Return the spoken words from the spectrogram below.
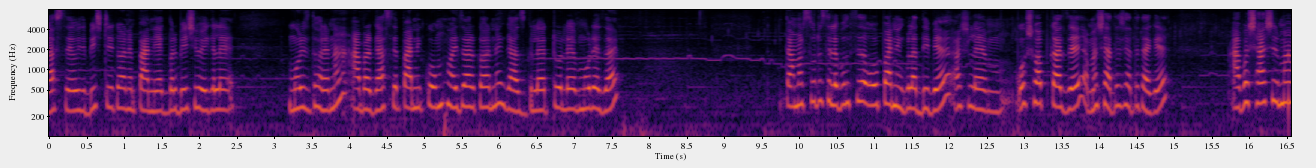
গাছে ওই যে বৃষ্টির কারণে পানি একবার বেশি হয়ে গেলে মরিচ ধরে না। আবার গাছে পানি কম হয়ে যাওয়ার কারণে গাছগুলো টলে মরে যায়। তো আমার ছোটো ছেলে বলছে, ও পানিগুলা দিবে। আসলে ও সব কাজে আমার সাথে সাথে থাকে। আবার শাশুড়ি মা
